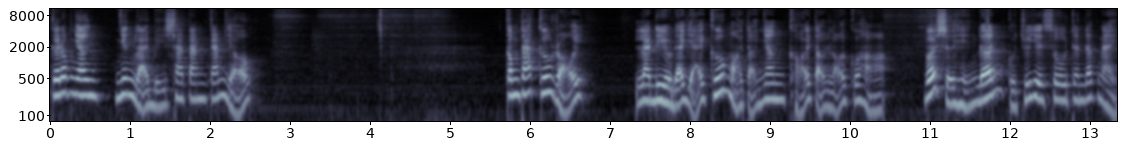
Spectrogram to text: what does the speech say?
cơ đốc nhân, nhưng lại bị sa tăng cám dỗ. Công tác cứu rỗi là điều đã giải cứu mọi tội nhân khỏi tội lỗi của họ với sự hiện đến của Chúa Giêsu trên đất này.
